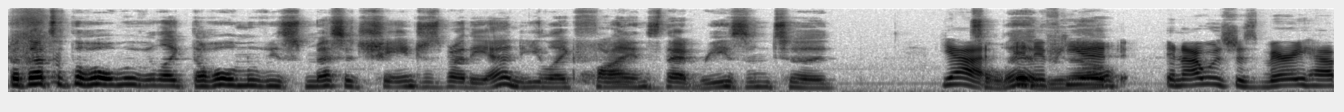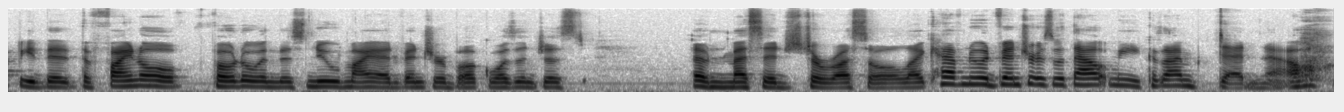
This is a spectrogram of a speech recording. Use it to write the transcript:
But that's what the whole movie like the whole movie's message changes by the end. He like finds that reason to yeah, To live, and if he know? had, and I was just very happy that the final photo in this new Maya Adventure book wasn't just a message to Russell like have no adventures without me because I'm dead now.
